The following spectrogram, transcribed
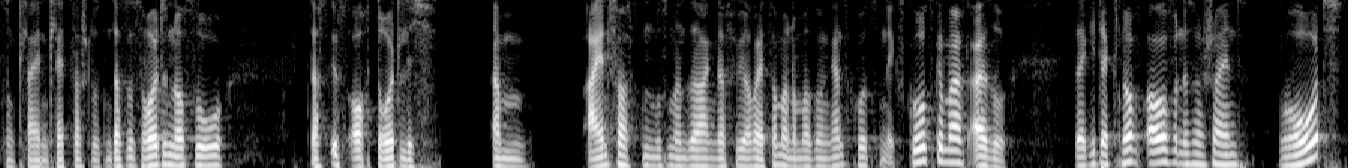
so einen kleinen Klettverschluss. Und das ist heute noch so, das ist auch deutlich am einfachsten, muss man sagen, dafür. Aber jetzt haben wir nochmal so einen ganz kurzen Exkurs gemacht. Also, da geht der Knopf auf und es erscheint rot.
